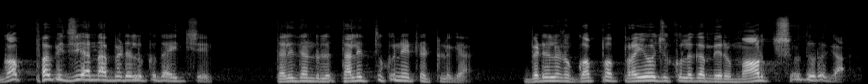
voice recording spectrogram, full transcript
గొప్ప విజయాన్న బిడ్డలకు దయచేయండి తల్లిదండ్రులు తలెత్తుకునేటట్లుగా బిడ్డలను గొప్ప ప్రయోజకులుగా మీరు మార్చుదురుగాక.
